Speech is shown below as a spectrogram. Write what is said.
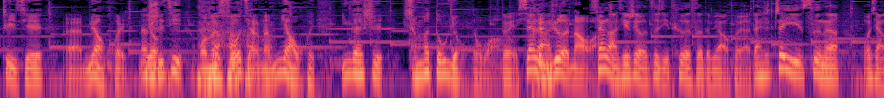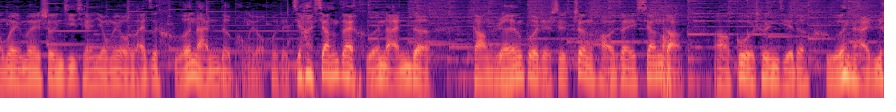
这些呃庙会。那实际我们所讲的庙会，应该是什么都有的哇。对，香港热闹啊。香港其实有自己特色的庙会啊，但是这一次呢，我想问一问收音机前有没有来自河南的朋友，或者家乡在河南的港人，或者是正好在香港啊过春节的河南人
